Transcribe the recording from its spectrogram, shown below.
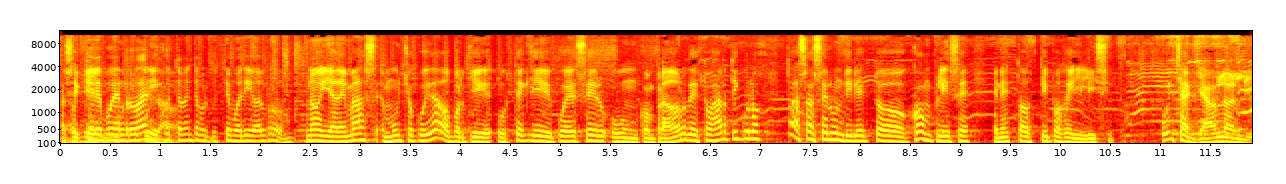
Así Usted que le pueden robar y justamente porque usted motiva el robo. No, y además mucho cuidado porque usted que puede ser un comprador de estos artículos pasa a ser un directo cómplice en estos tipos de ilícitos. Pucha, que hablo lindo.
